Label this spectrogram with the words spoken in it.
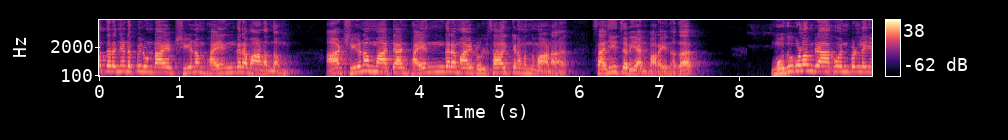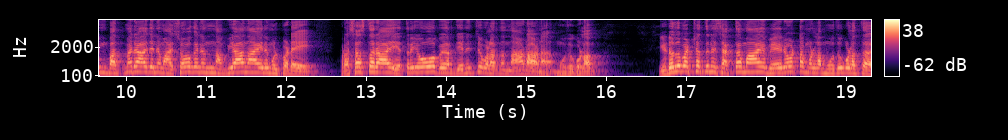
തെരഞ്ഞെടുപ്പിലുണ്ടായ ക്ഷീണം ഭയങ്കരമാണെന്നും ആ ക്ഷീണം മാറ്റാൻ ഭയങ്കരമായിട്ട് ഉത്സാഹിക്കണമെന്നുമാണ് സജി ചെറിയാൻ പറയുന്നത്. മുതുകുളം രാഘവൻപിള്ളയും പത്മരാജനും അശോകനും നവ്യാനായരും ഉൾപ്പെടെ പ്രശസ്തരായ എത്രയോ പേർ ജനിച്ചു വളർന്ന നാടാണ് മുതുകുളം. ഇടതുപക്ഷത്തിന് ശക്തമായ വേരോട്ടമുള്ള മുതുകുളത്ത്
